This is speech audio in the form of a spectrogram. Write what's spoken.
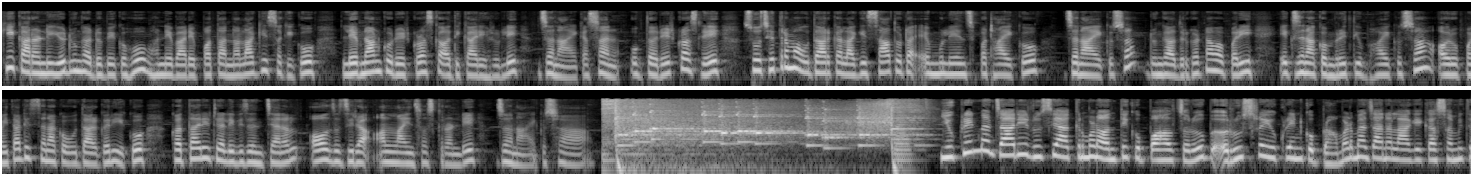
के कारणले यो डुङ्गा डुबेको हो भन्ने बारे पत्ता नलागिसकेको लेबनानको रेड क्रसका अधिकारीहरूले जनाएका छन्। उक्त रेड क्रसले सो क्षेत्रमा उद्धारका लागि सातवटा एम्बुलेन्स पठाएको जनाएको छ। डुङ्गा दुर्घटनामा परि एकजनाको मृत्यु भएको छ। अरू पैँतालिस जनाको उद्धार गरिएको कतारी television channel Al Jazeera online संस्करणले जनाएको छ। युक्रेनमा जारी रुसी आक्रमण अन्त्यको पहलस्वरूप रुस र युक्रेनको भ्रमणमा जान लागेका संयुक्त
